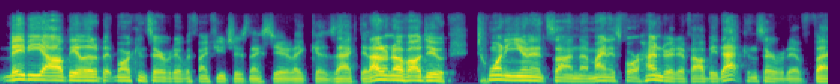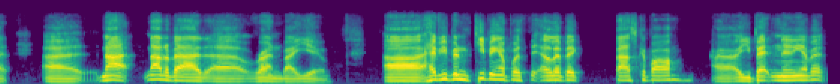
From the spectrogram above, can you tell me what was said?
maybe I'll be a little bit more conservative with my futures next year, like uh, Zach did. I don't know if I'll do 20 units on uh, minus 400 if I'll be that conservative, but uh, not not a bad uh, run by you. Uh, have you been keeping up with the Olympic basketball? Are you betting any of it?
